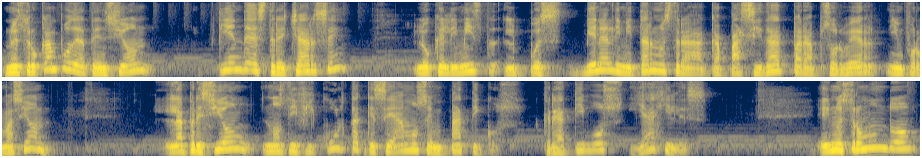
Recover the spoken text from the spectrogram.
Nuestro campo de atención tiende a estrecharse, lo que pues viene a limitar nuestra capacidad para absorber información. La presión nos dificulta que seamos empáticos, creativos y ágiles. En nuestro mundo,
